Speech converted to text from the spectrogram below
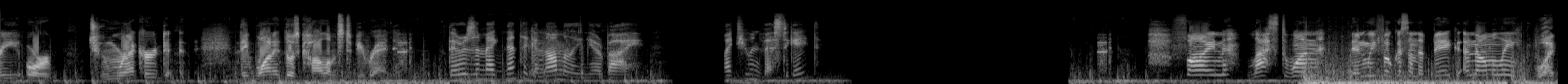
Library or tomb record? They wanted those columns to be read. There is a magnetic anomaly nearby. Might you investigate? Fine, last one. Then we focus on the big anomaly. What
